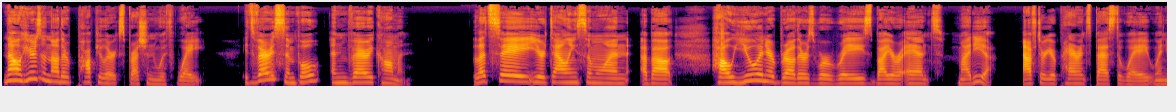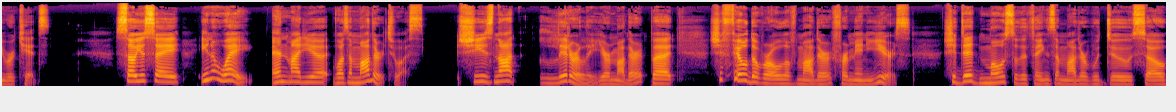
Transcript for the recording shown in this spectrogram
Now, here's another popular expression with way. It's very simple and very common. Let's say you're telling someone about how you and your brothers were raised by your aunt Maria after your parents passed away when you were kids. So you say, in a way, Aunt Maria was a mother to us. She's not literally your mother, but she filled the role of mother for many years. She did most of the things a mother would do, so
